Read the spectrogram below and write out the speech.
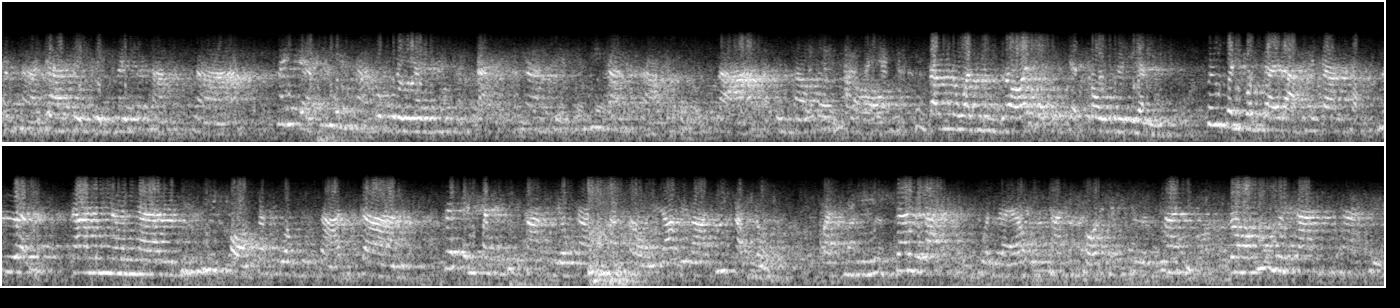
ปัญหายาเสพติดในสถานศึกษา ให้แก่ผู้บริหารโรงเรียนของสังกัดสำนักงานเขตพื้นที่การศึกษาประถมศึกษาเป็นชาเชียงรายจำนวน 167 โรงเรียน ซึ่งเป็นกลไกหลักในการขับเคลื่อน การดำเนินงานในพื้นที่ของกระทรวงศึกษาธิการ ให้เป็นไปในทิศทางเดียวกันภายในระยะเวลาที่กำหนด ปัจจุบันนี้ได้เวลาสมควรแล้วดิฉันขอเรียนเชิญท่านรองผู้อำนวยการงานเขต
